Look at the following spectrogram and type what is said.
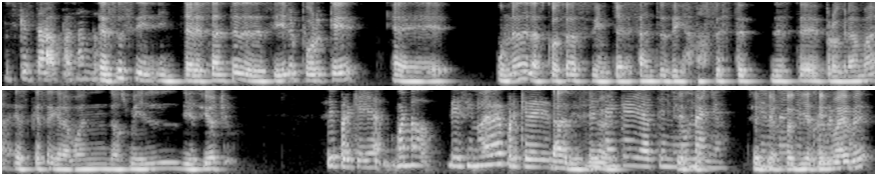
pues, que estaba pasando. Eso es interesante de decir porque eh, una de las cosas interesantes, digamos, de este, de este programa es que se grabó en 2018. Sí, porque ya, bueno, 19, porque Ah, 19. decían que ya tenía Sí, un sí. año. Sí, es cierto, año el 19.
